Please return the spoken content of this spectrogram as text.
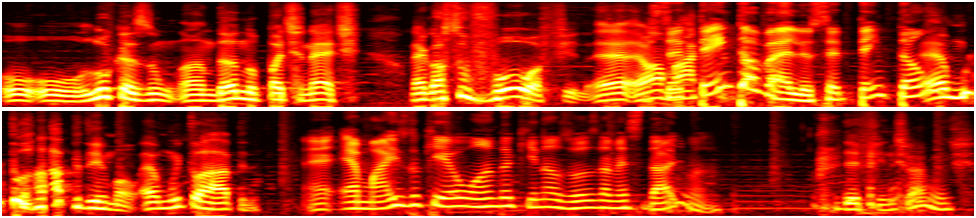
o, o Lucas 1 andando no patinete, o negócio voa, filho. É, é uma máquina. 70, velho, 70 É muito rápido, irmão. É muito rápido. é, é mais do que eu ando aqui nas ruas da minha cidade, mano. Definitivamente.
